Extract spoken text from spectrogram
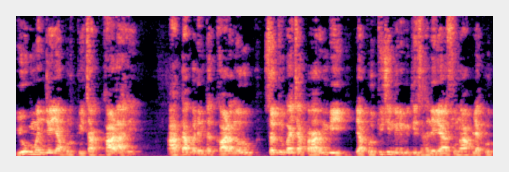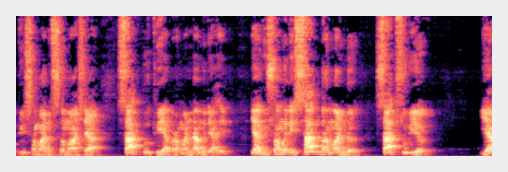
युग म्हणजे या पृथ्वीचा काळ आहे. आतापर्यंत काळानुरूप सतयुगाच्या प्रारंभी या पृथ्वीची निर्मिती झालेली असून आपल्या पृथ्वी समान सम अशा सात पृथ्वी या ब्रह्मांडामध्ये आहेत या विश्वामध्ये सात ब्रह्मांड सात सूर्य या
